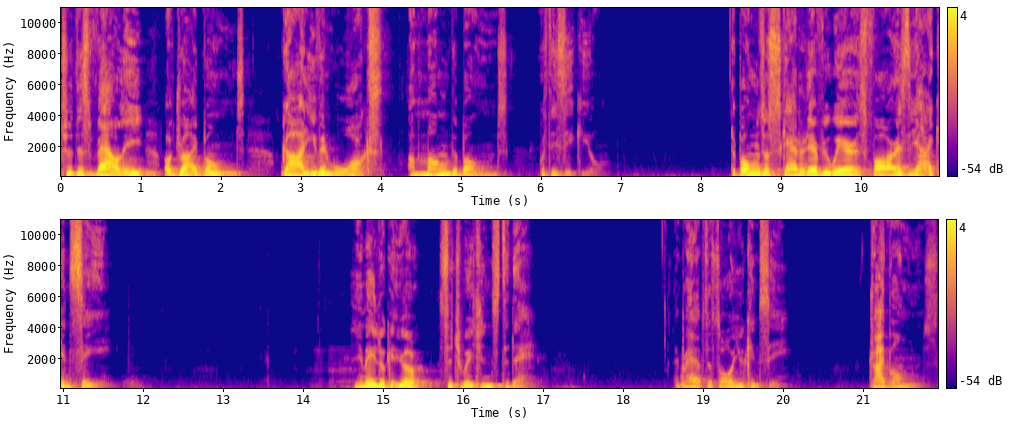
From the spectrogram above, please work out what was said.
to this valley of dry bones. God even walks among the bones with Ezekiel. The bones are scattered everywhere as far as the eye can see. You may look at your situations today, and perhaps that's all you can see dry bones.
